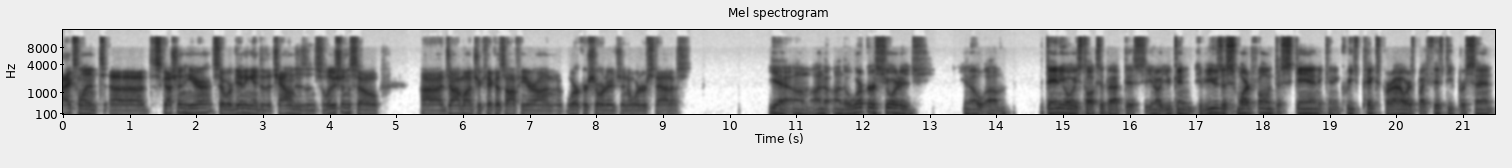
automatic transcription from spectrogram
excellent uh, discussion here. So we're getting into the challenges and solutions. So uh, John, why don't you kick us off here on worker shortage and order status? Yeah, um, on the, on the worker shortage, you know, um, Dani always talks about this. You know, you can if you use a smartphone to scan, it can increase picks per hours by fifty percent.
